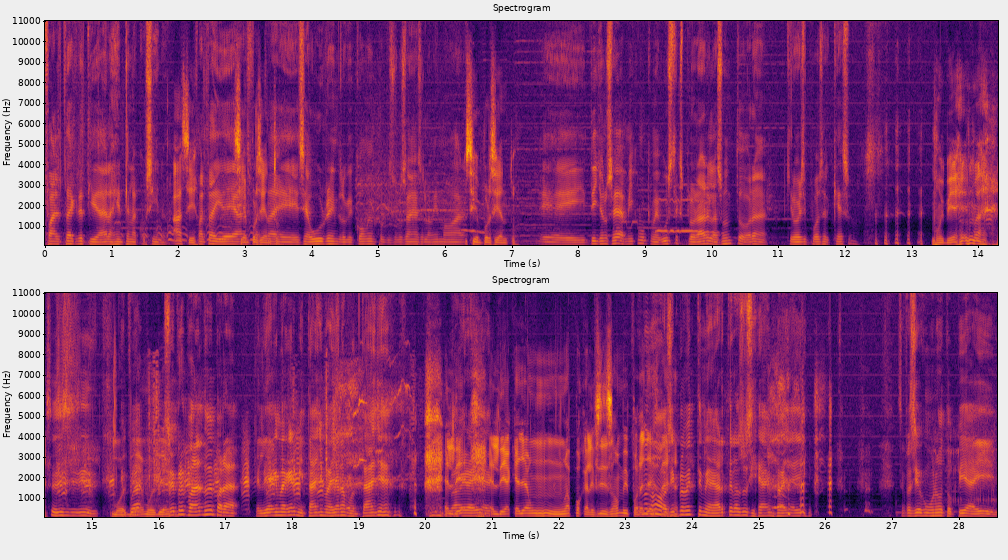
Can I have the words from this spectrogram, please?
falta de creatividad de la gente en la cocina. Ah, sí. Falta de ideas. 100%. falta de- se aburren de lo que comen porque solo saben hacer la misma vara. 100%. Eh, y yo no sé, a mí como que me gusta explorar el asunto. Ahora quiero ver si puedo hacer queso. Muy bien, mae. Sí, sí, sí. Muy pueda- bien, muy bien. Estoy preparándome para el día que me haga ermitaño y me vaya a la montaña. El día, ahí, el día que haya un, un apocalipsis zombie por allá. No, simplemente me agarte la sociedad y me vaya ahí. Siempre ha sido como una utopía ahí.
